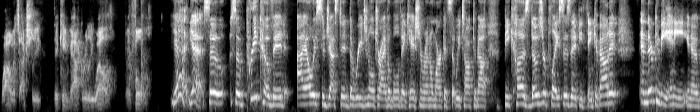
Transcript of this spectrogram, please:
wow, it's actually they came back really well at full. Yeah, yeah. So so pre-COVID, I always suggested the regional drivable vacation rental markets that we talked about because those are places that if you think about it, and there can be any you know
